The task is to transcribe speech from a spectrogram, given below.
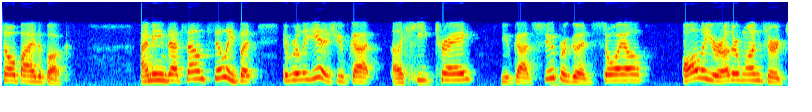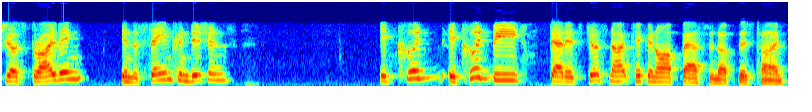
so by the book. I mean, that sounds silly, but it really is. You've got a heat tray, you've got super good soil. All of your other ones are just thriving in the same conditions. It could it could be that it's just not kicking off fast enough this time.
